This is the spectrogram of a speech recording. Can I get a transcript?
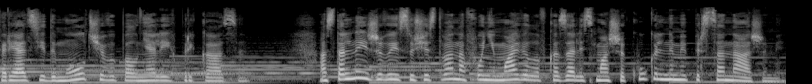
Кариатиды молча выполняли их приказы. Остальные живые существа на фоне Мавилов казались Маше кукольными персонажами,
